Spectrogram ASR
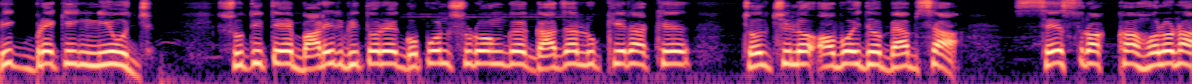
বিগ ব্রেকিং নিউজ সুতিতে বাড়ির ভিতরে গোপন সুরঙ্গে গাঁজা লুকিয়ে রাখে চলছিল অবৈধ ব্যবসা। শেষ রক্ষা হলো না।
